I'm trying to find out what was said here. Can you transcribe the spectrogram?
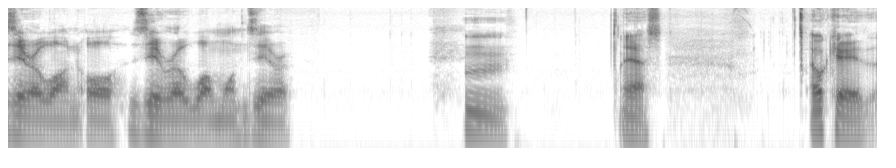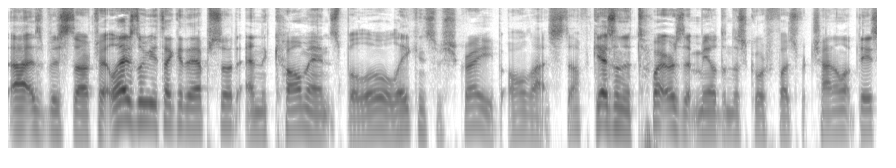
zero one or zero one one zero. Hmm. Yes. Okay, that has been Star Trek. Let us know what you think of the episode in the comments below. Like and subscribe, all that stuff. Get us on the Twitters at mailed underscore fuzz for channel updates.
